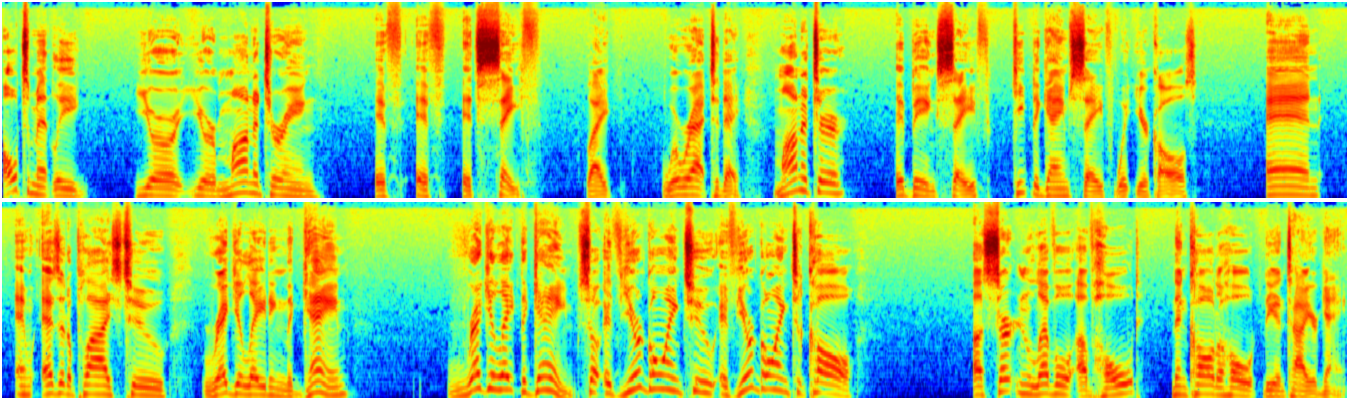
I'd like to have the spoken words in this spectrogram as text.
ultimately you're you're monitoring if if it's safe. Like where we're at today. Monitor it being safe, keep the game safe with your calls. And and as it applies to regulating the game, regulate the game. So if you're going to if you're going to call a certain level of hold, then call to hold the entire game.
